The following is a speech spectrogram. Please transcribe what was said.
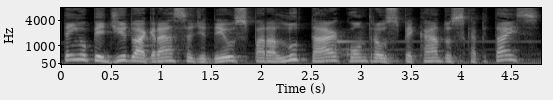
tenho pedido a graça de Deus para lutar contra os pecados capitais?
